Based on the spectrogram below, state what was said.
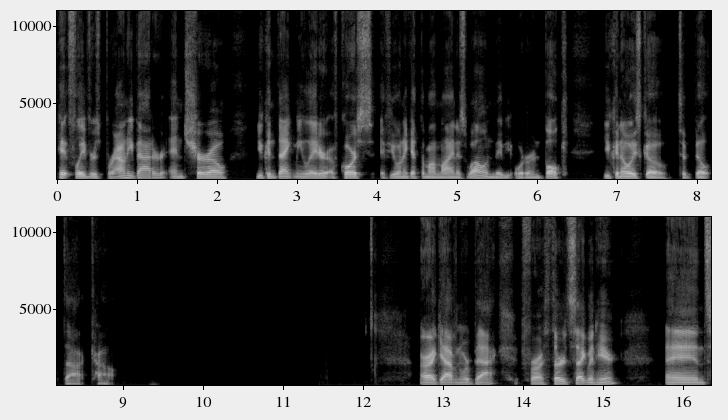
hit flavors brownie batter and churro. You can thank me later. Of course, if you want to get them online as well and maybe order in bulk, you can always go to built.com. All right, Gavin, we're back for our third segment here. And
